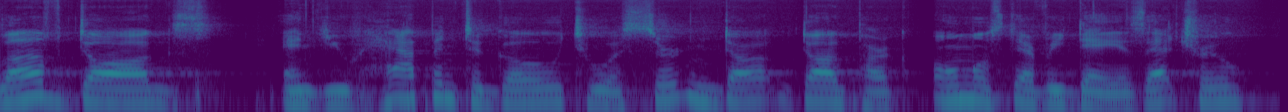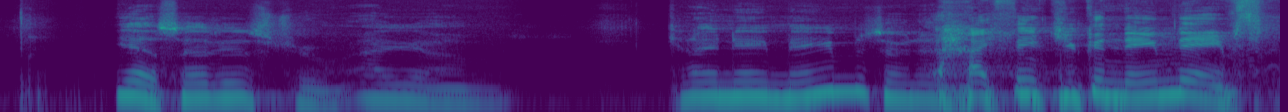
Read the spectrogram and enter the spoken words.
love dogs and you happen to go to a certain dog, dog park almost every day. Is that true? Yes, that is true. I um, can I name names or not? I think you can name names.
